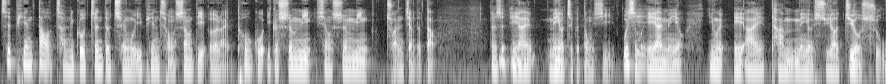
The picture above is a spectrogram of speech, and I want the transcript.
这篇道才能够真的成为一篇从上帝而来、透过一个生命向生命传讲的道。但是 AI 没有这个东西。为什么 AI 没有？因为 AI 它没有需要救赎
